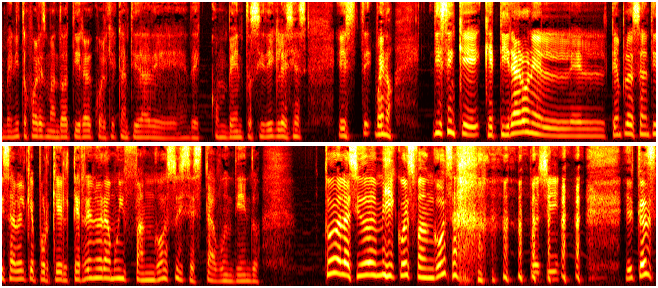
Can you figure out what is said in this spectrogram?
Benito Juárez mandó a tirar cualquier cantidad de, de conventos y de iglesias, este, bueno, dicen que, que tiraron el, el templo de Santa Isabel que porque el terreno era muy fangoso y se estaba hundiendo. Toda la Ciudad de México es fangosa. Pues sí. Entonces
